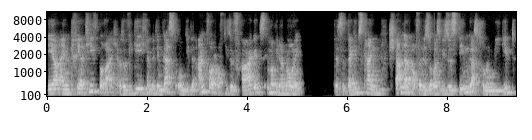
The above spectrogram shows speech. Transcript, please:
eher einen Kreativbereich. Also wie gehe ich denn mit dem Gast um? Die Antwort auf diese Frage ist immer wieder neu. Das, da gibt es keinen Standard, auch wenn es sowas wie Systemgastronomie gibt.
